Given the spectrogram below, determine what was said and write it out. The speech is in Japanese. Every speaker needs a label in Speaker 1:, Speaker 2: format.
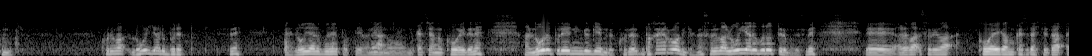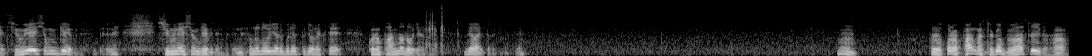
Speaker 1: こんにちは。これはロイヤルブレッドってやつですね。ロイヤルブレッドっていうのはね、あの、昔あの、光栄でね、あのロールプレイングゲームで、これ、バカ野郎みたいな、それはロイヤルブラッドでもですね、えー、あれは、それは、光栄が昔出してたシミュレーションゲームですみたいなね。シミュレーションゲームじゃありませんね。そのロイヤルブレッドではなくて、このパンのロイヤルブレッドです。では、いただきますね。うん。それこれはパンがすごい分厚いから、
